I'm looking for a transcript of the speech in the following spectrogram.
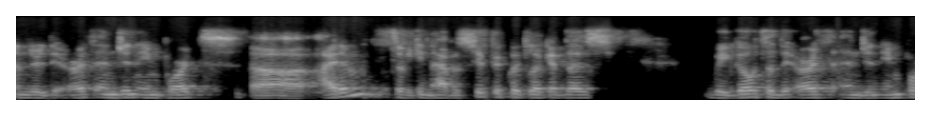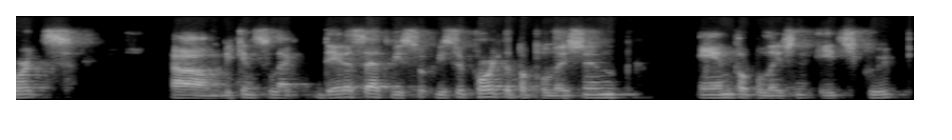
under the Earth Engine imports uh, item. So we can have a super quick look at this. We go to the Earth Engine imports. Um, we can select data set. We, su we support the population and population age group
